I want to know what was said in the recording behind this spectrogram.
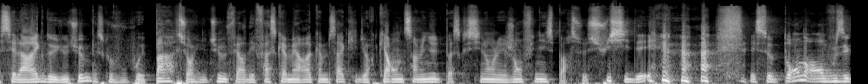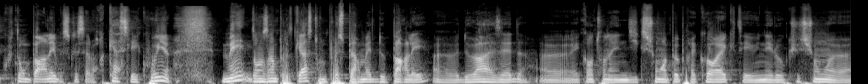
c'est la règle de YouTube parce que vous pouvez pas sur YouTube faire des faces caméra comme ça qui durent 45 minutes parce que sinon les gens finissent par se suicider et se pendre en vous écoutant parler parce que ça leur casse les couilles. Mais dans un podcast, on peut se permettre de parler de A à Z et quand on a une diction à peu près correcte et une élocution euh,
